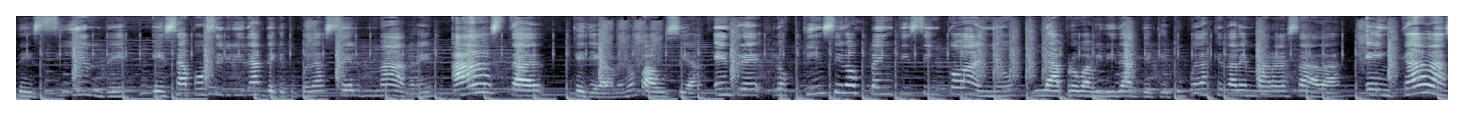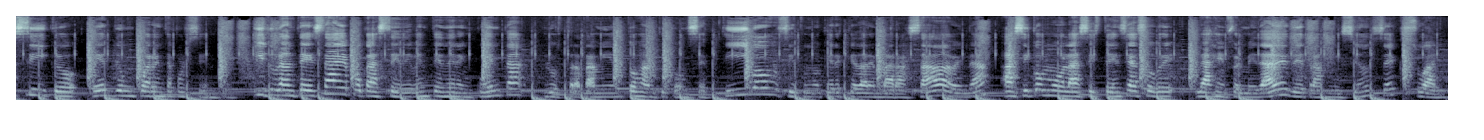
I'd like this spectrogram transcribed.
desciende esa posibilidad de que tú puedas ser madre hasta que llega la menopausia. Entre los 15 y los 25 años, la probabilidad de que tú puedas quedar embarazada en cada ciclo es de un 40%. Y durante esa época se deben tener en cuenta los tratamientos anticonceptivos, si tú no quieres quedar embarazada, ¿verdad? Así como la asistencia sobre las enfermedades de transmisión sexual.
